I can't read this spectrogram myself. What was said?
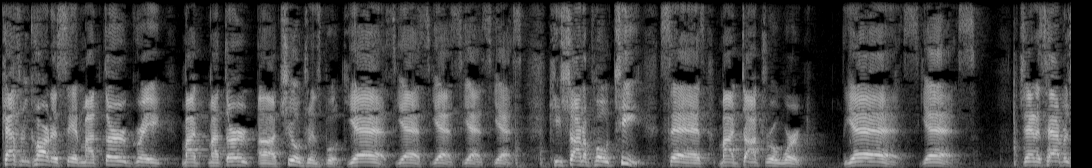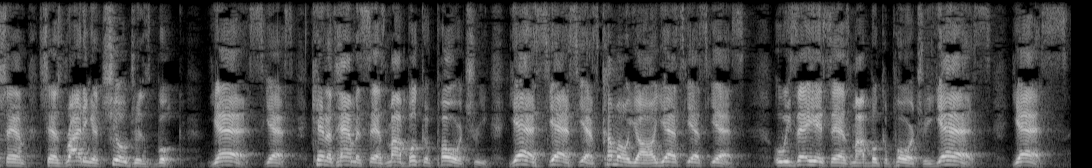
Catherine Carter said, my third grade, my, my third uh, children's book. Yes, yes, yes, yes, yes. Kishana Poteet says, my doctoral work. Yes, yes. Janice Habersham says, writing a children's book. Yes, yes. Kenneth Hammond says, my book of poetry. Yes, yes, yes. Come on, y'all. Yes, yes, yes. Uizeye says, my book of poetry. Yes, yes.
